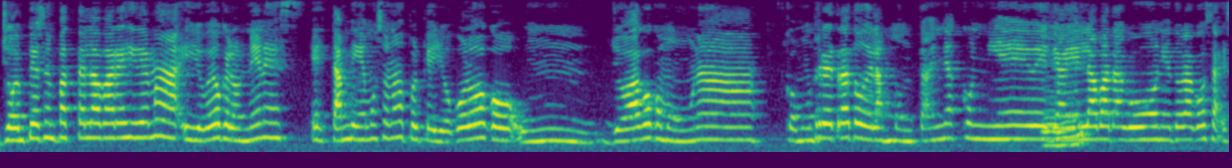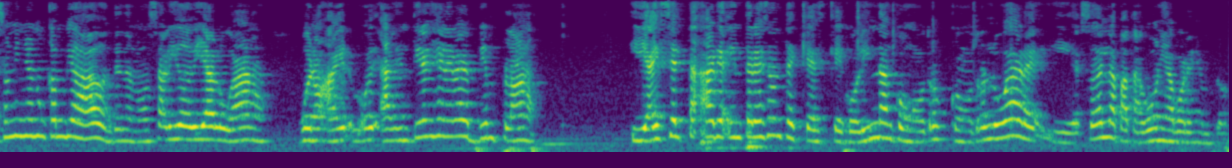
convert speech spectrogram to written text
Yo empiezo a impactar la pared y demás, y yo veo que los nenes están bien emocionados porque yo coloco un, yo hago como una como un retrato de las montañas con nieve que hay en la Patagonia y toda la cosa. Esos niños nunca han viajado, ¿entiendes? No han salido de Villa Lugano. Bueno, Argentina en general es bien plano. Y hay ciertas áreas interesantes que, que colindan con otros, con otros lugares, y eso es la Patagonia, por ejemplo.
